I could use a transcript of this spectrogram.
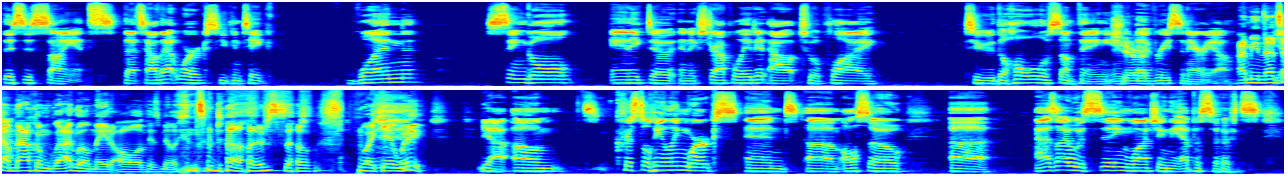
This is science. That's how that works. You can take one single anecdote and extrapolate it out to apply to the whole of something in Sure. every scenario. I mean, that's how. Malcolm Gladwell made all of his millions of dollars. So why can't we? Yeah, um, crystal healing works, and um, also, uh, as I was sitting watching the episodes,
